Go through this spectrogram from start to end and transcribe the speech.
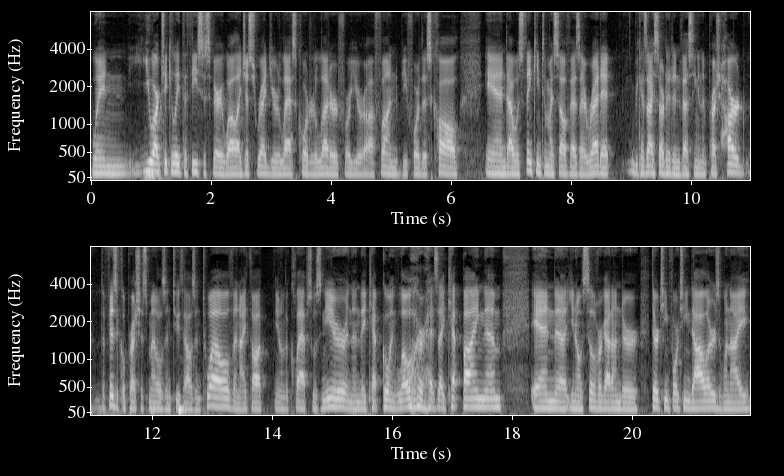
when you articulate the thesis very well, I just read your last quarter letter for your uh, fund before this call, and I was thinking to myself as I read it, because I started investing in the precious hard the physical precious metals in 2012 and I thought you know the collapse was near and then they kept going lower as I kept buying them and uh, you know silver got under 13 14 dollars when I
